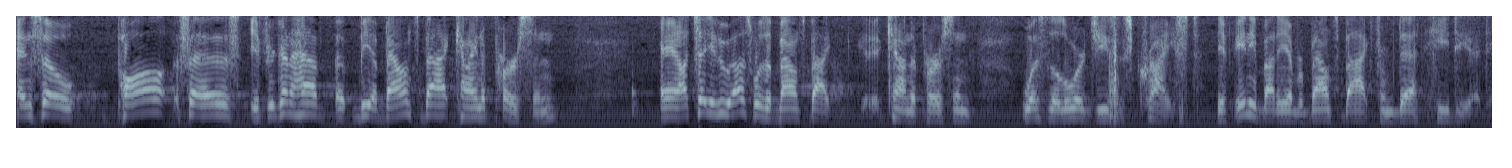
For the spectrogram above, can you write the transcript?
and so Paul says if you're going to have a, be a bounce back kind of person, and I'll tell you who else was a bounce back uh, kind of person was the Lord Jesus Christ. If anybody ever bounced back from death, he did.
